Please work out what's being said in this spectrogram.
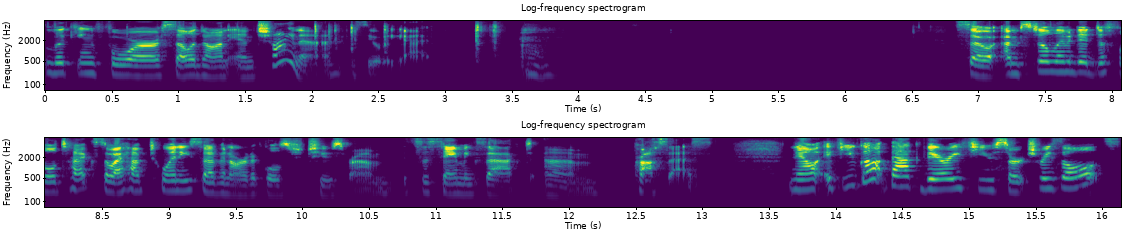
looking for Celadon and China and see what we get. so I'm still limited to full text, so I have 27 articles to choose from. It's the same exact um, process. Now, if you got back very few search results,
